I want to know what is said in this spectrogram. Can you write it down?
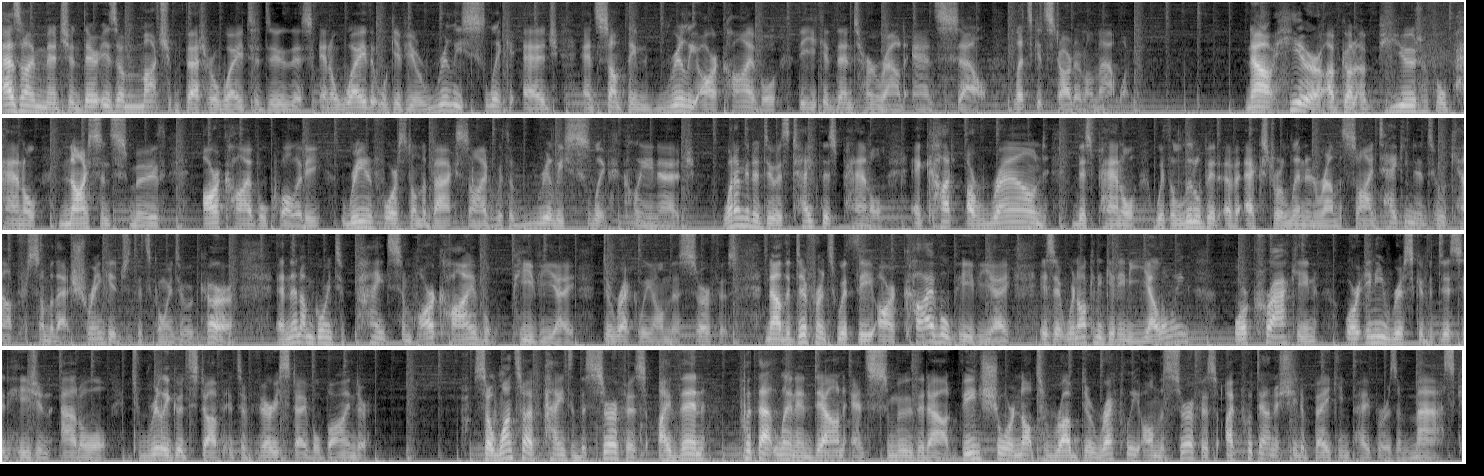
as I mentioned, there is a much better way to do this in a way that will give you a really slick edge and something really archival that you can then turn around and sell. Let's get started on that one. Now here I've got a beautiful panel, nice and smooth, archival quality, reinforced on the back side with a really slick, clean edge. What I'm gonna do is take this panel and cut around this panel with a little bit of extra linen around the side, taking into account for some of that shrinkage that's going to occur. And then I'm going to paint some archival PVA directly on this surface. Now the difference with the archival PVA is that we're not gonna get any yellowing or cracking or any risk of disadhesion at all. It's really good stuff. It's a very stable binder. So once I've painted the surface, I then put that linen down and smooth it out. Being sure not to rub directly on the surface, I put down a sheet of baking paper as a mask.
